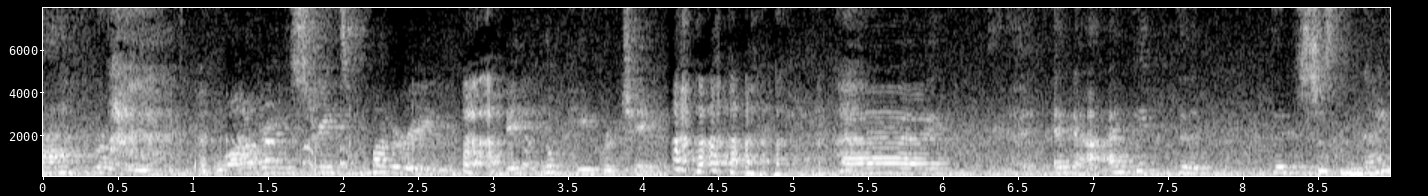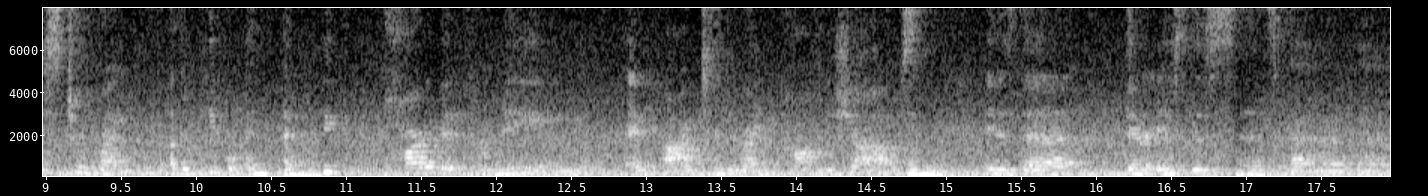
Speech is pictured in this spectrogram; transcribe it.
bathrobe, wandering the streets, muttering, making a paper chain? Uh, and I think that that it's just nice to write with other people, and a big part of it for me, I tend to write in coffee shops, Mhm. is that there is this sense of. Uh,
